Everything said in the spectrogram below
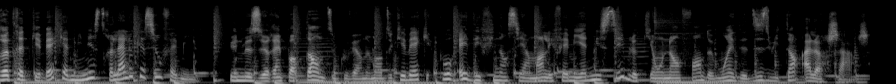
Retraite Québec administre l'allocation famille, une mesure importante du gouvernement du Québec pour aider financièrement les familles admissibles qui ont un enfant de moins de 18 ans à leur charge.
